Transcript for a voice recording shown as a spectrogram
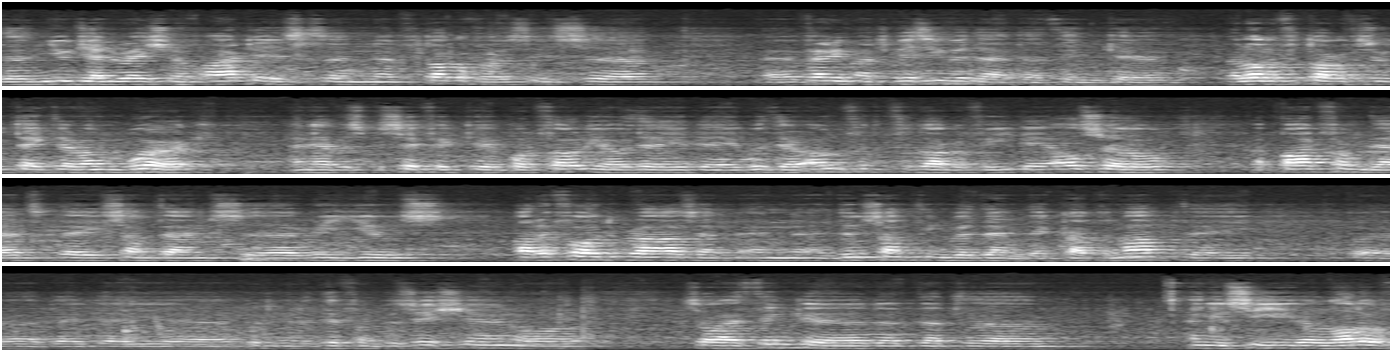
The new generation of artists and photographers is very much busy with that. I think a lot of photographers who take their own work and have a specific uh, portfolio they, they, with their own photography. They also, apart from that, they sometimes uh, reuse other photographs and, and, and, do something with them. They cut them up, they uh, they, they uh, put them in a different position, or so I think uh, that that and you see a lot of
